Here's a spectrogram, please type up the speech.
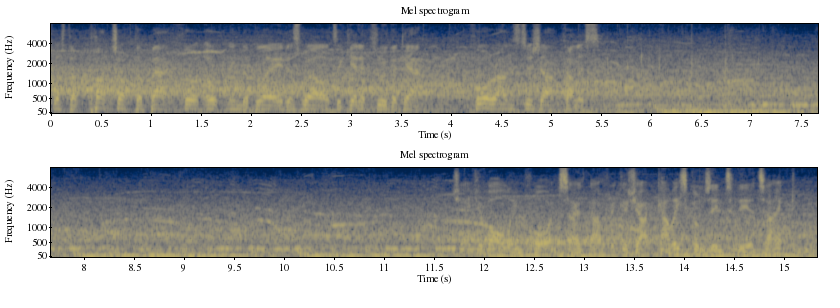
Just a punch off the back foot, opening the blade as well to get it through the gap. Four runs to Jacques Kallis. Change of bowling for South Africa. Jacques Kallis comes into the attack.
